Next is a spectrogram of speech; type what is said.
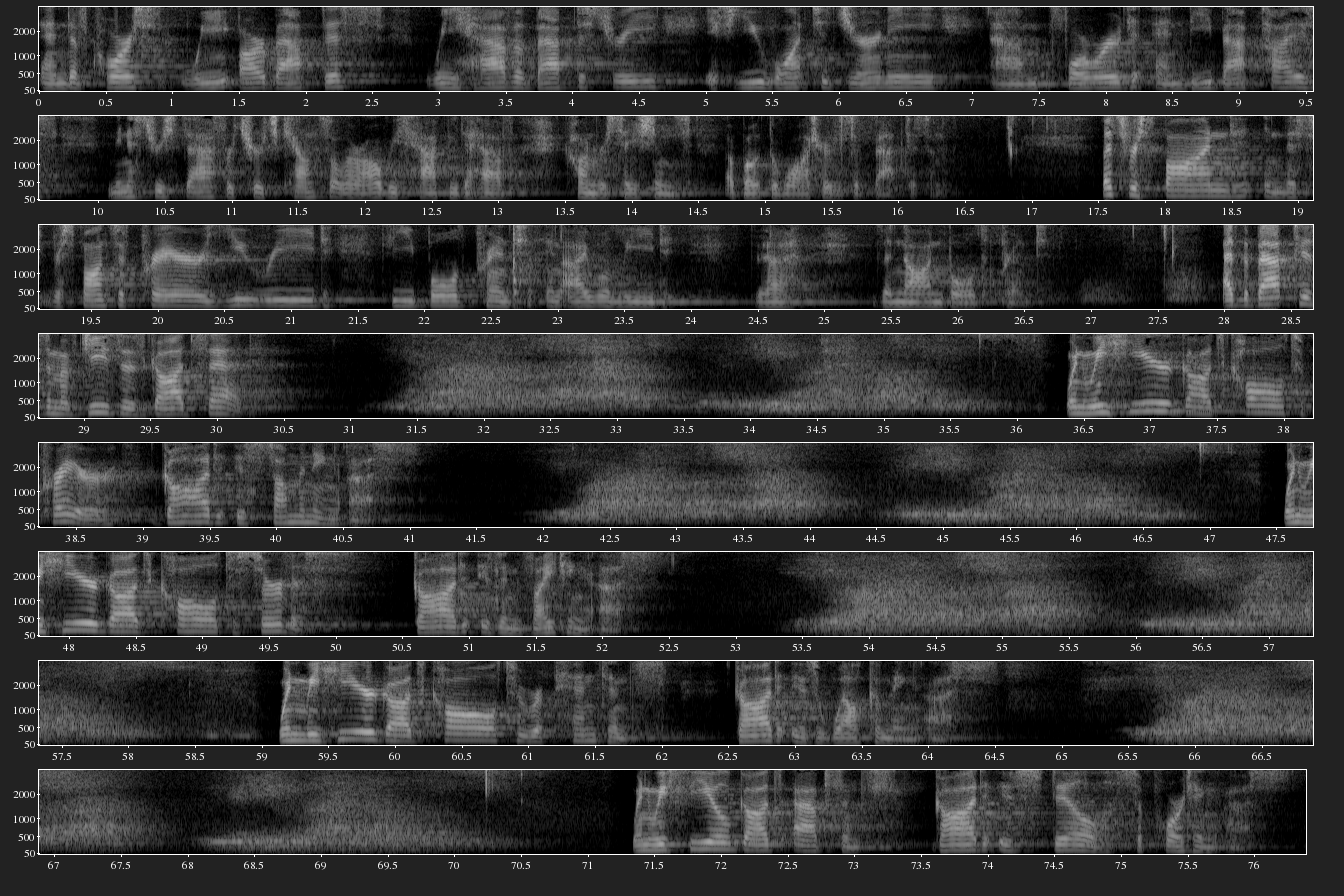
And of course, we are Baptists. We have a baptistry. If you want to journey um, forward and be baptized, ministry staff or church council are always happy to have conversations about the waters of baptism. Let's respond in this responsive prayer. You read the bold print, and I will lead the, the non bold print. At the baptism of Jesus, God said, When we hear God's call to prayer, God is summoning us. When we hear God's call to service, God is inviting us. When we hear God's call to repentance, God is welcoming us. When we feel God's absence, God is still supporting us.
